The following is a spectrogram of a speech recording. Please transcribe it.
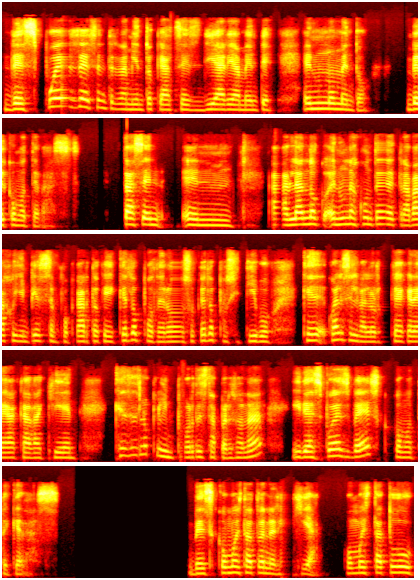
después de ese entrenamiento que haces diariamente, en un momento, ve cómo te vas estás en, en, hablando en una junta de trabajo y empiezas a enfocarte, ¿qué es lo poderoso? ¿Qué es lo positivo? ¿Qué, ¿Cuál es el valor que agrega cada quien? ¿Qué es lo que le importa a esta persona? Y después ves cómo te quedas. Ves cómo está tu energía, cómo está tu,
